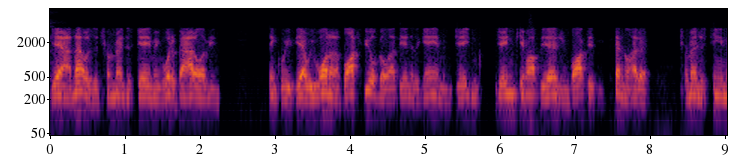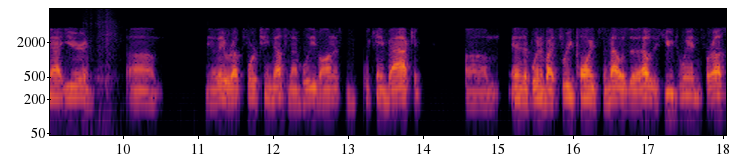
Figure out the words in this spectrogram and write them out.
yeah, and that was a tremendous game. I mean, what a battle! I mean, I think we yeah we won on a blocked field goal at the end of the game, and Jaden Jaden came off the edge and blocked it. And Sentinel had a tremendous team that year, and um, you know, they were up 14 nothing, I believe, honest, and we came back and um, ended up winning by three points, and that was a that was a huge win for us.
